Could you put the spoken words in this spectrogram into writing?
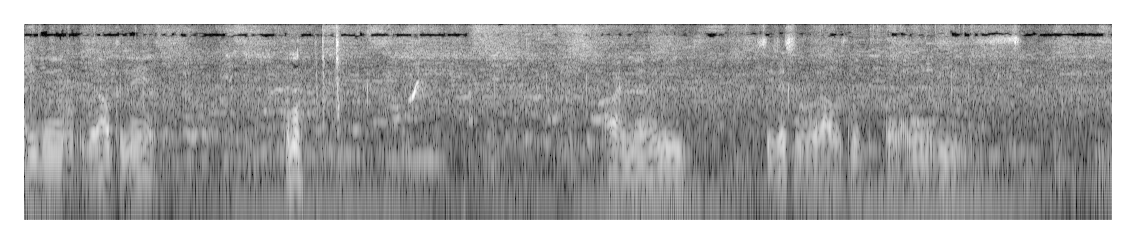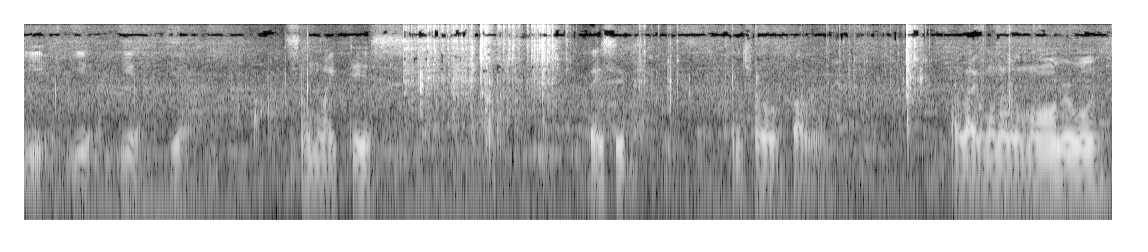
Not even without command. Come on. All right, man. Let me see. This is what I was looking for, like one of these. Yeah, yeah, yeah, yeah. Something like this. Basic control collar. I like one of the longer ones.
